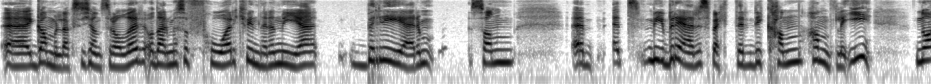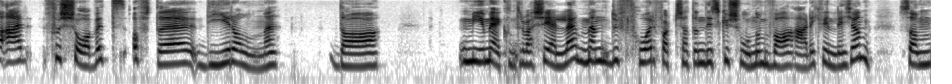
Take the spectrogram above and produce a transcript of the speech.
eh, gammeldagse kjønnsroller, og dermed så får kvinner en mye bredere sånn eh, Et mye bredere spekter de kan handle i. Nå er for så vidt ofte de rollene da mye mer kontroversielle, men du får fortsatt en diskusjon om hva er det kvinnelige kjønn, som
